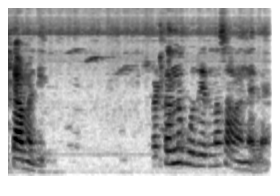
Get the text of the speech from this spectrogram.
ഇട്ടാൽ മതി. പെട്ടെന്ന് കുതിരുന്ന സാധനമല്ലേ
